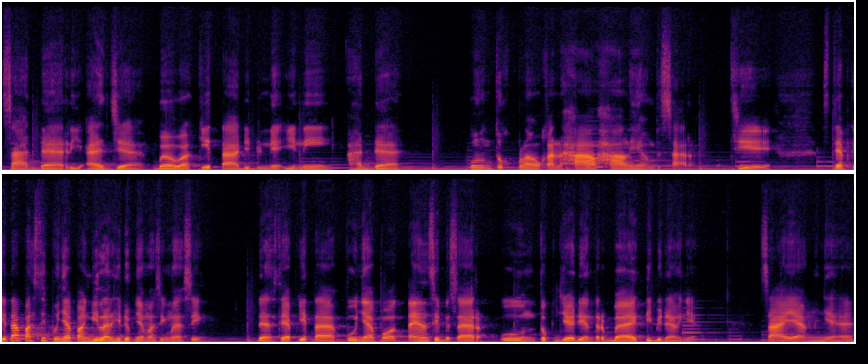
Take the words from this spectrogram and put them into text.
Sadari aja bahwa kita di dunia ini ada untuk melakukan hal-hal yang besar. C. Setiap kita pasti punya panggilan hidupnya masing-masing. Dan setiap kita punya potensi besar untuk jadi yang terbaik di bidangnya. Sayangnya,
